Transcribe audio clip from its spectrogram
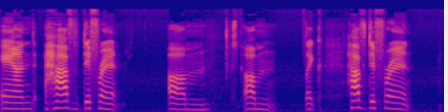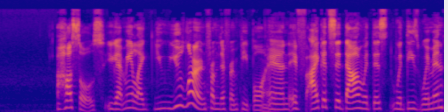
and have different um um like have different hustles you get me like you you learn from different people and if i could sit down with this with these women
